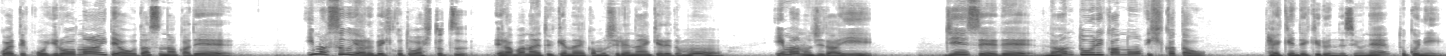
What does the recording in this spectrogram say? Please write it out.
こうやってこういろんなアイデアを出す中で、今すぐやるべきことは一つ選ばないといけないかもしれないけれども、今の時代人生で何通りかの生き方を体験できるんですよね特に、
